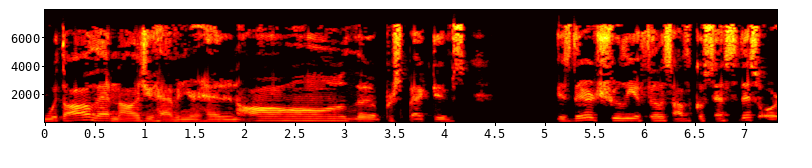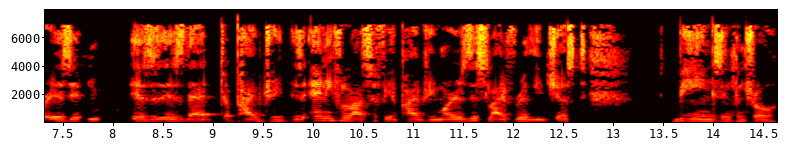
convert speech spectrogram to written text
with all that knowledge you have in your head and all the perspectives, is there truly a philosophical sense to this, or is it is is that a pipe dream? Is any philosophy a pipe dream, or is this life really just beings in control,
